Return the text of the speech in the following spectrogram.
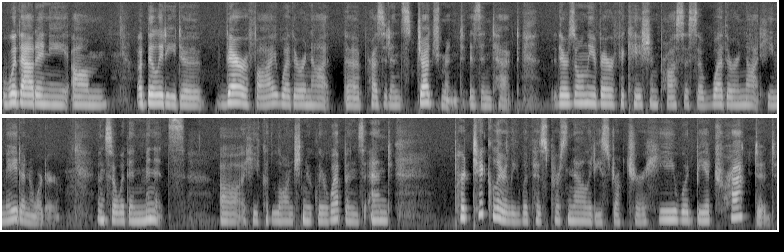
without any um, ability to verify whether or not the president's judgment is intact. There's only a verification process of whether or not he made an order. And so within minutes, uh, he could launch nuclear weapons. And particularly with his personality structure, he would be attracted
